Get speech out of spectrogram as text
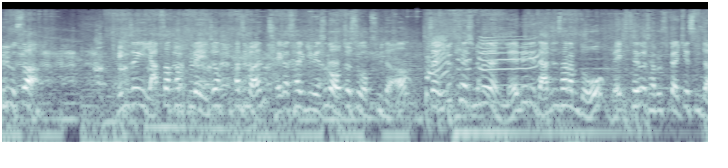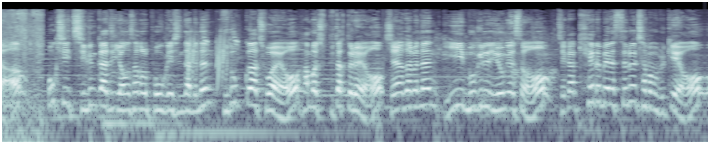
그리고 쏴. 굉장히 얍삽한 플레이죠. 하지만 제가 살기 위해서는 어쩔 수가 없습니다. 자 이렇게 하시면은 레벨이 낮은 사람도 맥스택을 잡을 수가 있겠습니다. 혹시 지금까지 영상을 보고 계신다면은 구독과 좋아요 한 번씩 부탁드려요. 자 그러면은 이 무기를 이용해서 제가 케르베르스를 잡아볼게요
